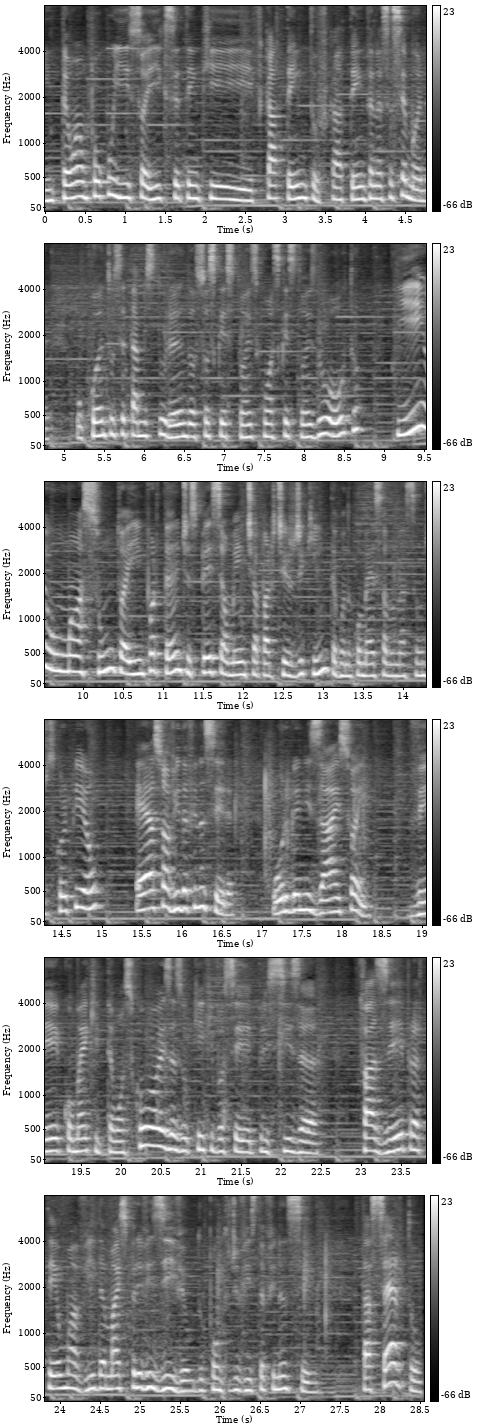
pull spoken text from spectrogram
Então é um pouco isso aí que você tem que ficar atento, ficar atenta nessa semana. O quanto você está misturando as suas questões com as questões do outro. E um assunto aí importante, especialmente a partir de quinta, quando começa a alunação de escorpião, é a sua vida financeira. Organizar isso aí. Ver como é que estão as coisas, o que, que você precisa fazer para ter uma vida mais previsível do ponto de vista financeiro. Tá certo?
